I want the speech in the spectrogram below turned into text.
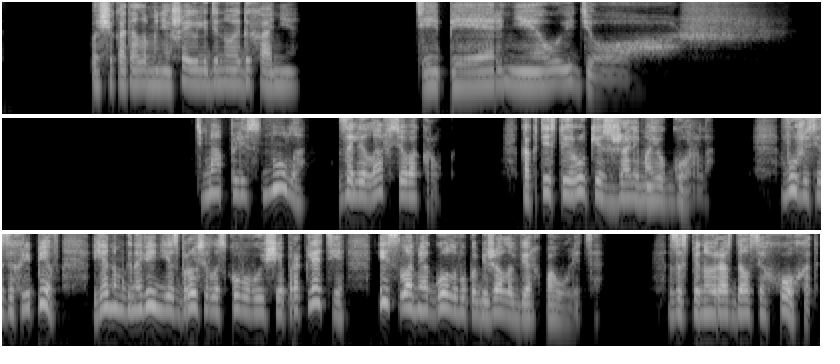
— пощекотало мне шею ледяное дыхание. Теперь не уйдешь. Тьма плеснула, залила все вокруг. Когтистые руки сжали мое горло. В ужасе захрипев, я на мгновение сбросила сковывающее проклятие и, сломя голову, побежала вверх по улице. За спиной раздался хохот,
